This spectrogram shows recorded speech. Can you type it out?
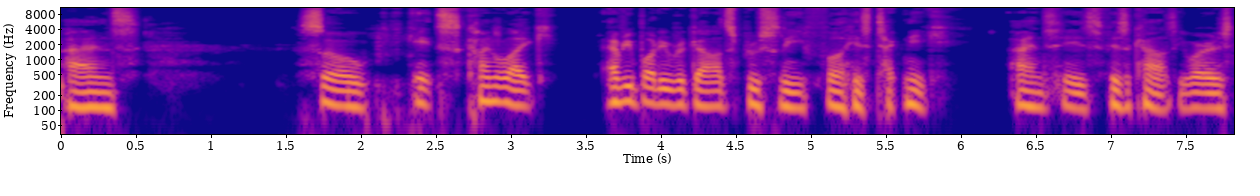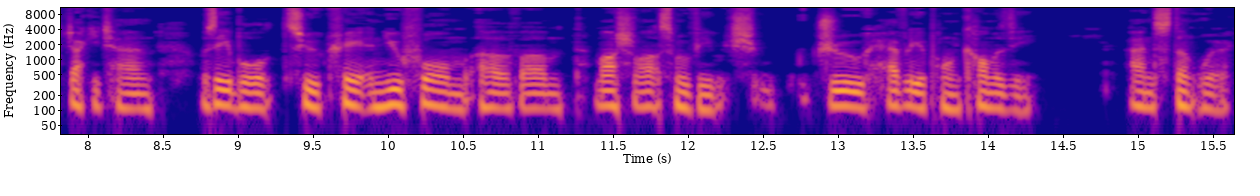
And so it's kind of like everybody regards Bruce Lee for his technique and his physicality, whereas Jackie Chan was able to create a new form of um, martial arts movie which drew heavily upon comedy and stunt work.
